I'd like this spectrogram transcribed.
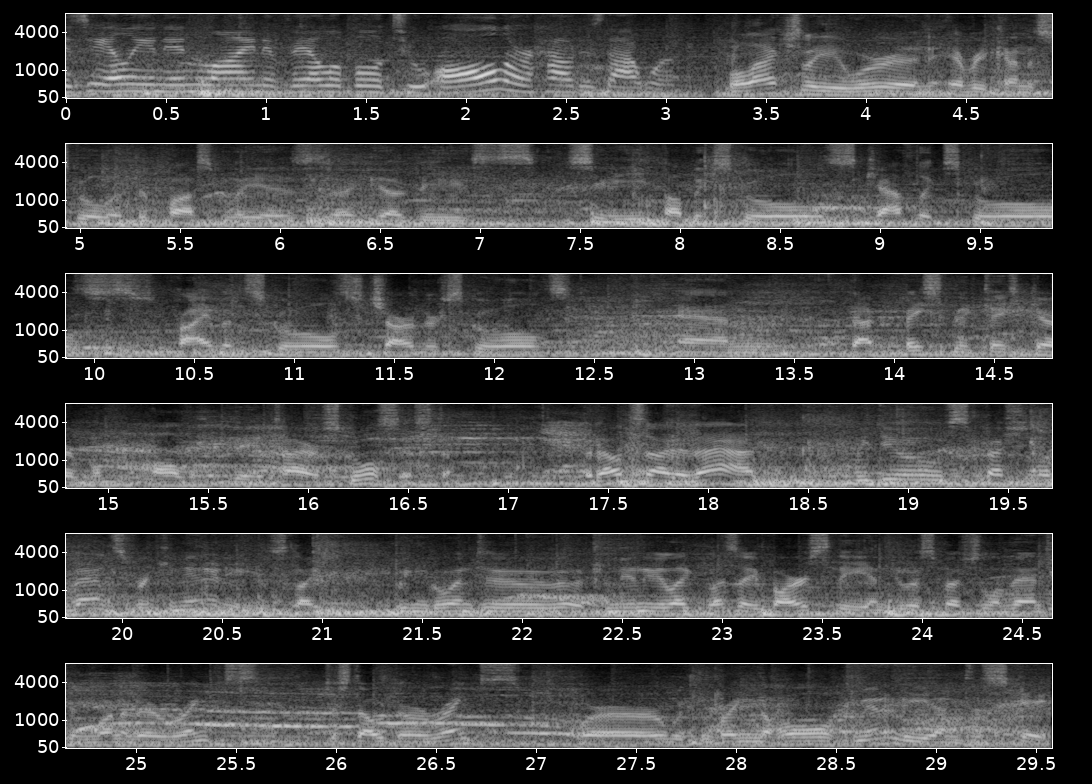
Is Alien Inline available to all or how does that work? Well, actually, we're in every kind of school that there possibly is. Uh, got to be CBE public schools, Catholic schools, private schools, charter schools, and that basically takes care of all the, the entire school system. But outside of that, we do special events for communities. Like we can go into a community like, let's say, Varsity and do a special event in one of their rinks, just outdoor rinks, where we can bring the whole community in to skate.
